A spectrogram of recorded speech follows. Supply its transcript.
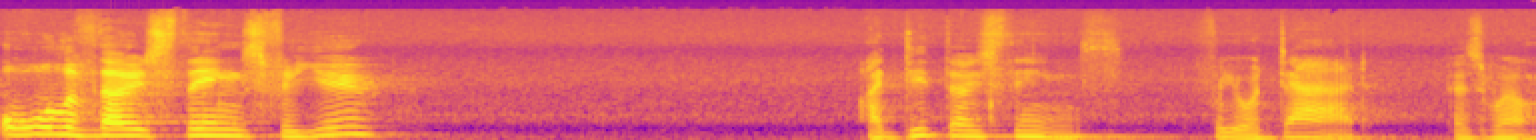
all of those things for you, I did those things for your dad as well.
